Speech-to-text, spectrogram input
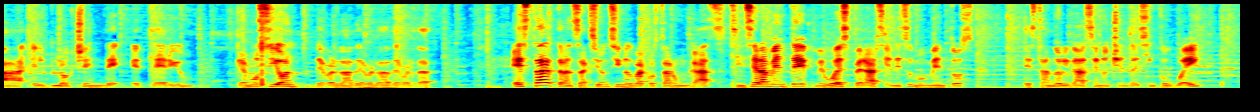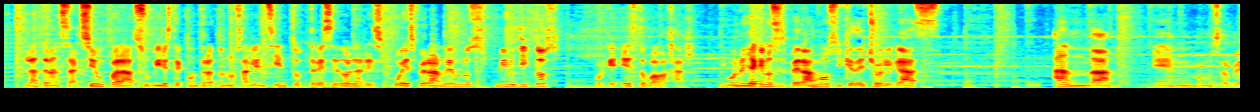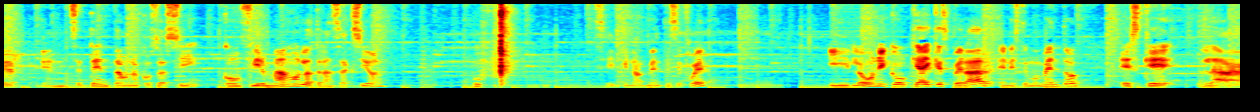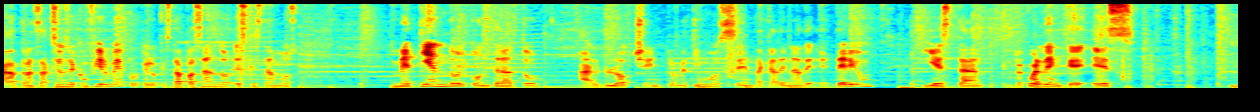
a el blockchain de Ethereum. Qué emoción, de verdad, de verdad, de verdad. Esta transacción sí nos va a costar un gas. Sinceramente, me voy a esperar en estos momentos, estando el gas en 85 way la transacción para subir este contrato nos sale en 113 dólares. Voy a esperarme unos minutitos porque esto va a bajar. Y bueno, ya que nos esperamos y que de hecho el gas anda en, vamos a ver, en 70, una cosa así. Confirmamos la transacción. Uf, sí, finalmente se fue. Y lo único que hay que esperar en este momento es que la transacción se confirme porque lo que está pasando es que estamos metiendo el contrato al blockchain. Lo metimos en la cadena de Ethereum y esta, recuerden que es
